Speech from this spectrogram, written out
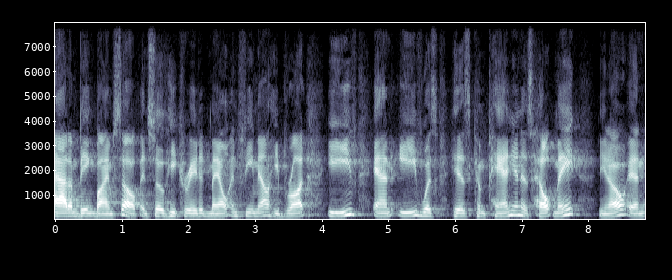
Adam being by himself. And so he created male and female. He brought Eve, and Eve was his companion, his helpmate, you know, and,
